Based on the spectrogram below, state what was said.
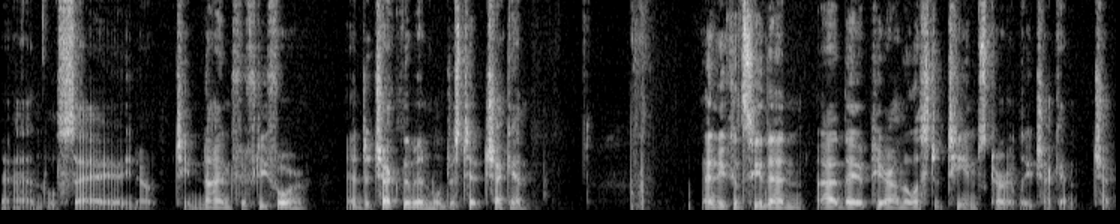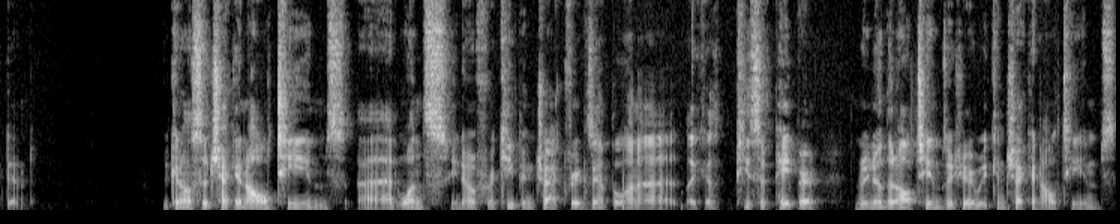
And we'll say, you know, team 954. And to check them in, we'll just hit check in. And you can see then uh, they appear on the list of teams currently check in, checked in. We can also check in all teams uh, at once. You know, we're keeping track, for example, on a like a piece of paper, and we know that all teams are here, we can check in all teams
